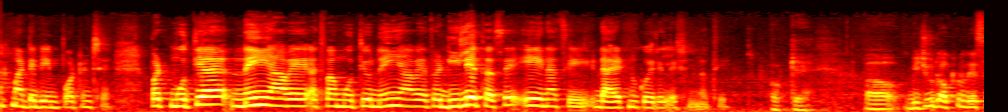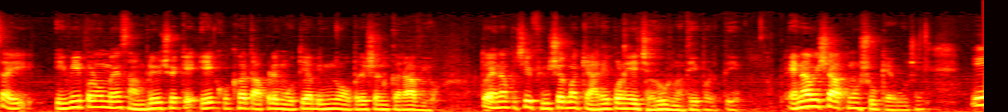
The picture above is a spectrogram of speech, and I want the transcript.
આંખ માટે બી ઇમ્પોર્ટન્ટ છે. બટ મોતિયા નહીં આવે અથવા મોતિયો નહીં આવે અથવા ડીલે થશે એ એનાથી ડાયટનું કોઈ રિલેશન નથી. ઓકે બીજું ડૉક્ટર દેસાઈ એવી પણ મેં સાંભળ્યું છે કે એક વખત આપણે મોતિયાબિંદનું ઓપરેશન કરાવ્યું. તો એના પછી ફ્યુચરમાં ક્યારેય પણ એ જરૂર નથી પડતી. એના વિશે આપનું શું કહેવું છે? એ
